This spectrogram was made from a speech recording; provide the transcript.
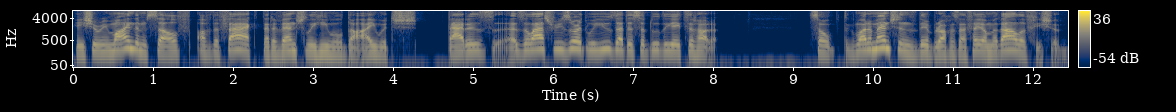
he should remind himself of the fact that eventually he will die, which that is, as a last resort, we use that to subdue the Yetzer Hara. So the Gemara mentions the brachas afeyo medalef. He should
